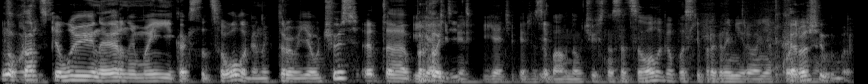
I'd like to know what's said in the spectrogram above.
Ну, хардскиллы, наверное, мои, как социолога, на которого я учусь, это И я проводить... теперь, я теперь забавно учусь на социолога после программирования в колледже. Хороший выбор.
